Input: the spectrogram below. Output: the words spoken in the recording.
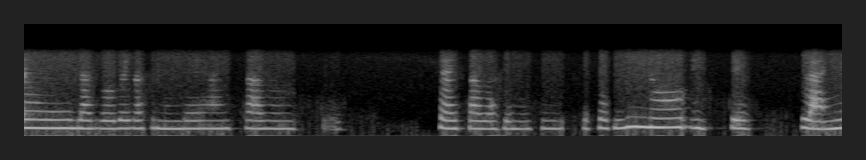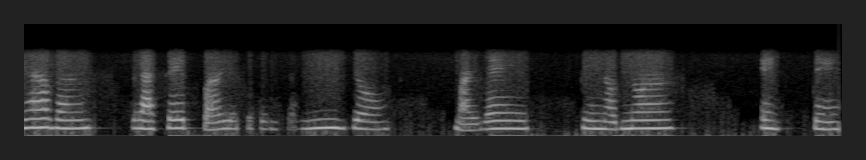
eh, las bodegas en donde ha estado, este, se ha estado haciendo ese, vino, este, la añada, la cepa, ya sea tempranillo, Malbec, Pinot Noir, este,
